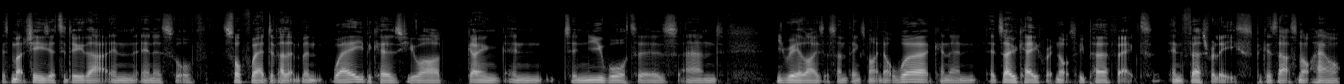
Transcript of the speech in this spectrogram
It's much easier to do that in in a sort of software development way because you are going into new waters and you realize that some things might not work, and then it's okay for it not to be perfect in first release because that's not how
